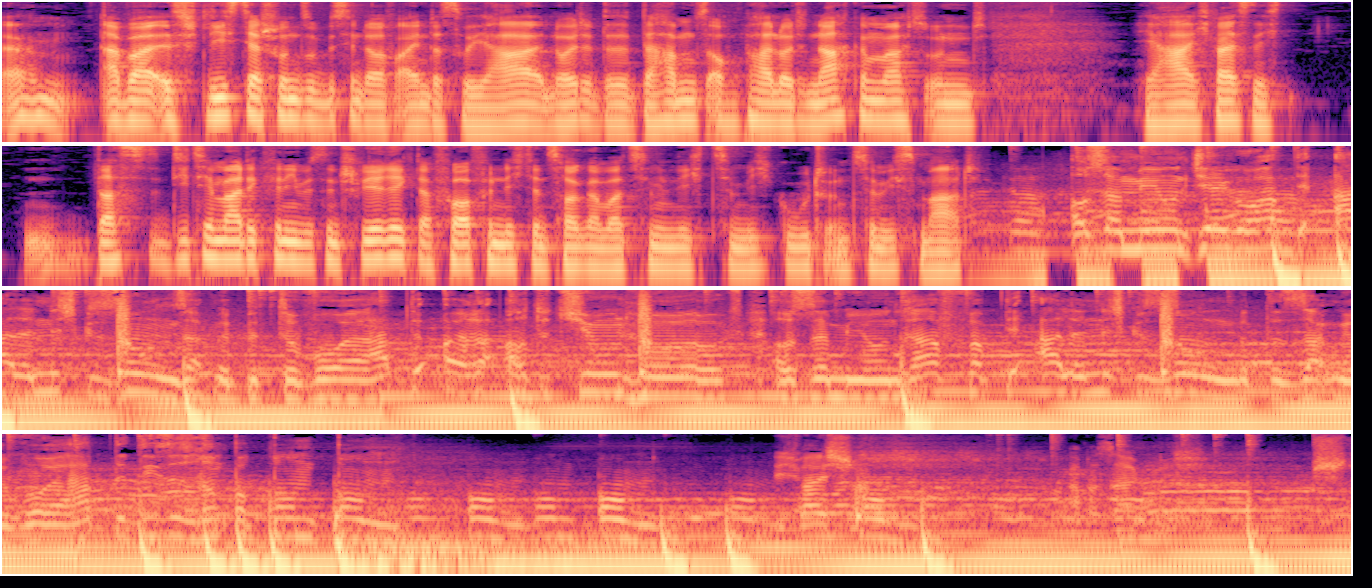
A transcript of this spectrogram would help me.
Ähm, aber es schließt ja schon so ein bisschen darauf ein, dass so, ja, Leute, da, da haben es auch ein paar Leute nachgemacht und ja, ich weiß nicht, das, die Thematik finde ich ein bisschen schwierig, davor finde ich den Song aber ziemlich, ziemlich gut und ziemlich smart. Außer mir und Diego habt ihr alle nicht gesungen. Sagt mir bitte, woher habt ihr eure Autotune-Hooks? Außer mir und Raff habt ihr alle nicht gesungen. Bitte sag mir, woher habt ihr dieses Rumpa-Bom-Bom? Ich weiß schon aber sag nicht.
